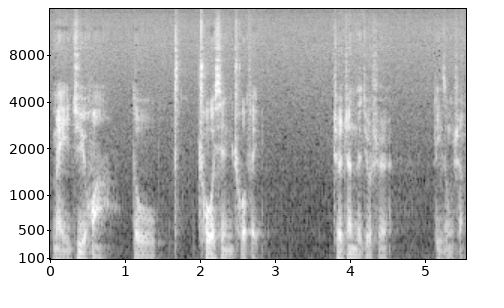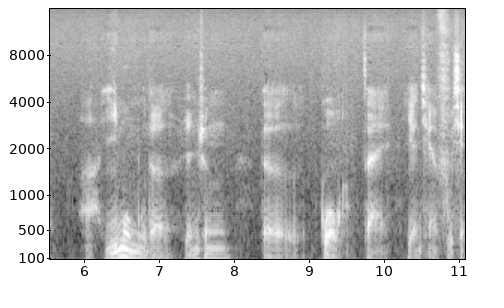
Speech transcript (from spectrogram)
每句话都戳心戳肺。这真的就是李宗盛啊，一幕幕的人生的过往在眼前浮现。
